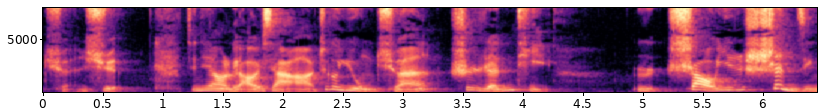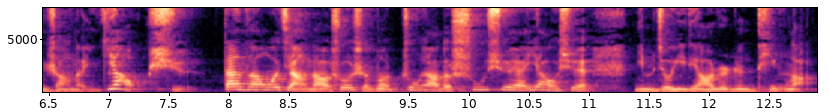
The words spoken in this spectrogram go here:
泉穴。今天要聊一下啊，这个涌泉是人体少阴肾经上的要穴。但凡我讲到说什么重要的腧穴啊、要穴，你们就一定要认真听了。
